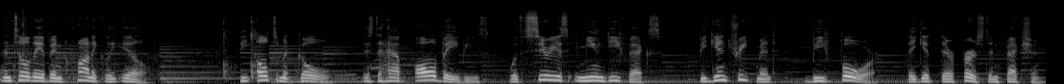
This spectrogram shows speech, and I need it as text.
until they have been chronically ill. The ultimate goal is to have all babies with serious immune defects begin treatment before they get their first infection.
